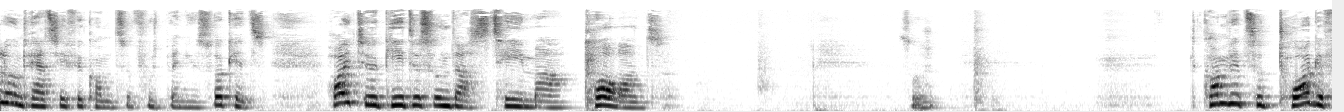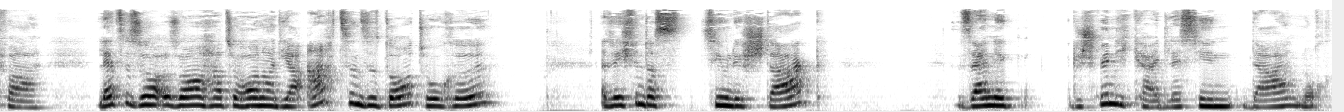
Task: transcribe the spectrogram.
Hallo und herzlich willkommen zu Fußball News for Kids. Heute geht es um das Thema Holland. So. Kommen wir zur Torgefahr. Letzte Saison hatte Holland ja 18 Saisontore. Also ich finde das ziemlich stark. Seine Geschwindigkeit lässt ihn da noch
